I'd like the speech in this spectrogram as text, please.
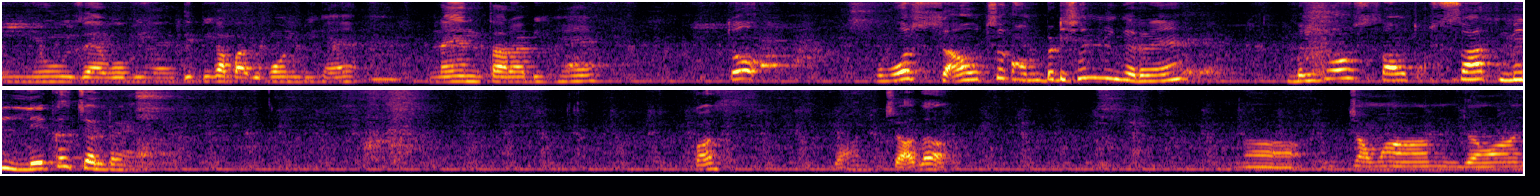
न्यूज़ है, वो भी है, दीपिका पादुकोण भी है नयन तारा भी हैं। तो वो साउथ से कंपटीशन नहीं कर रहे हैं, बल्कि वो साउथ को साथ में लेकर चल रहे हैं। बहुत ज़्यादा। जवान जवान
